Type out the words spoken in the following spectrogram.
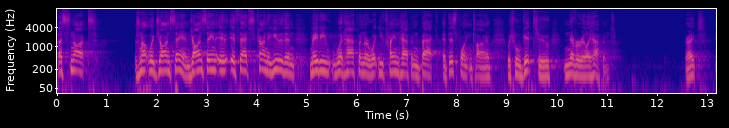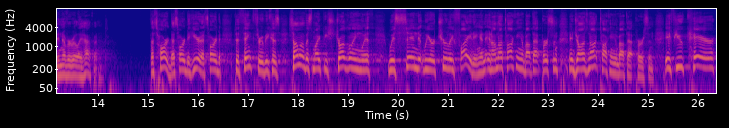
that's not it's not what John's saying. John's saying if, if that's kind of you, then maybe what happened or what you claimed happened back at this point in time, which we'll get to, never really happened. Right? It never really happened. That's hard. That's hard to hear. That's hard to think through because some of us might be struggling with, with sin that we are truly fighting. And, and I'm not talking about that person, and John's not talking about that person. If you care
